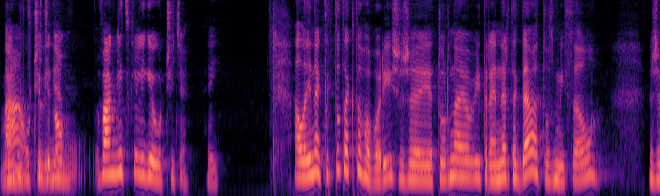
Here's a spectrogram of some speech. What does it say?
Má, určite. No, v anglickej lige určite. Hej. Ale inak, keď to takto hovoríš, že je turnajový tréner, tak dáva to zmysel, že,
